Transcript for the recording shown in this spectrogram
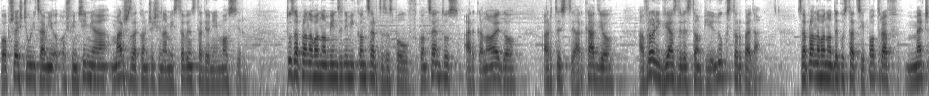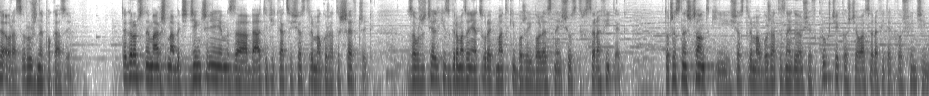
Po przejściu ulicami Oświęcimia marsz zakończy się na miejscowym stadionie Mosir. Tu zaplanowano m.in. koncerty zespołów Concentus, Arka Noego, artysty Arcadio, a w roli gwiazdy wystąpi Lux Torpeda. Zaplanowano degustację potraw, mecze oraz różne pokazy. Tegoroczny marsz ma być dziękczynieniem za beatyfikację siostry Małgorzaty Szewczyk, założycielki Zgromadzenia Córek Matki Bożej Bolesnej sióstr Serafitek. Doczesne szczątki siostry Małgorzaty znajdują się w kruchcie kościoła Serafitek w Oświęcimiu.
